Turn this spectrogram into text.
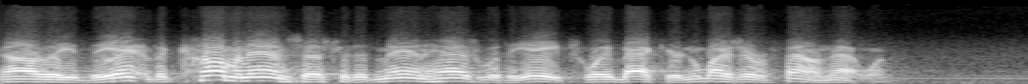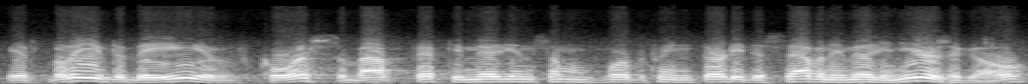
Now, the, the, the common ancestor that man has with the apes way back here, nobody's ever found that one. It's believed to be, of course, about 50 million, somewhere between 30 to 70 million years ago,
